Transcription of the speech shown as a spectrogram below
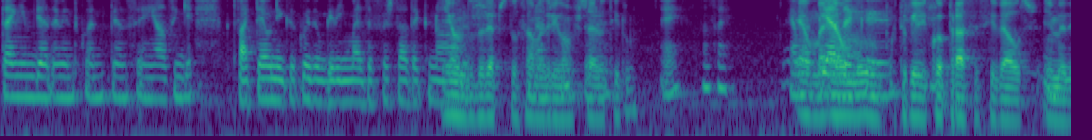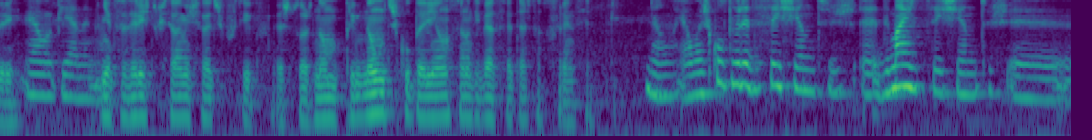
tenho imediatamente quando penso em Helsinki, que de facto é a única coisa um bocadinho mais afastada que nós. É um dos adeptos do Real Madrid vão festejar o título. É? Não sei. É É, uma, uma, é piada um que. trocadilho com a Praça Cibeles em Madrid. É uma piada, não. Tinha de fazer isto porque é um hemisfério desportivo. As pessoas não me, não me desculpariam se eu não tivesse feito esta referência. Não, é uma escultura de 600, eh, de mais de 600 eh,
